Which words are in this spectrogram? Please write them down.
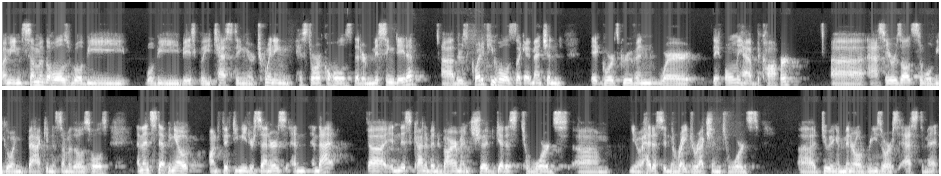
I mean, some of the holes will be will be basically testing or twinning historical holes that are missing data. Uh, there's quite a few holes, like I mentioned, at Gårdsgruvan, where they only have the copper uh, assay results. So we'll be going back into some of those holes and then stepping out on 50 meter centers. And, and that uh, in this kind of environment should get us towards, um, you know, head us in the right direction towards uh, doing a mineral resource estimate.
